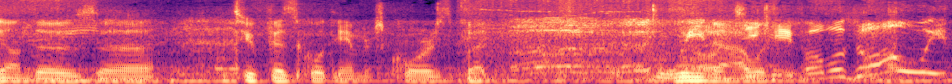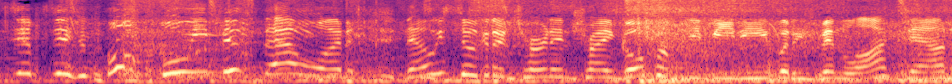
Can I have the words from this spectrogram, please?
on those uh, two physical damage cores, but Lina oh, was- DK Phobos, oh, he dipped in. Oh, he missed that one. Now he's still going to turn and try and go for PPD, but he's been locked down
